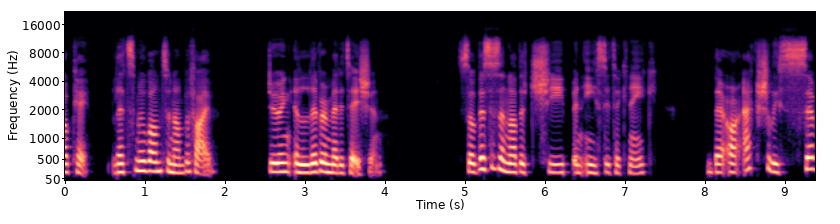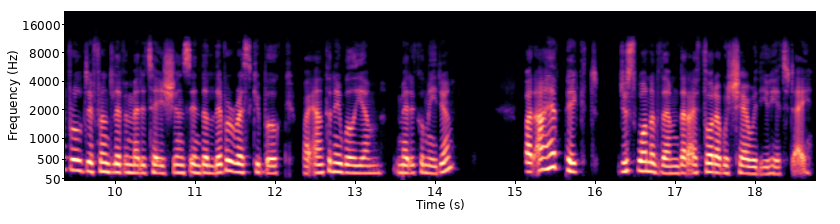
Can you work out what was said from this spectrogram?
Okay, let's move on to number five doing a liver meditation. So, this is another cheap and easy technique. There are actually several different liver meditations in the Liver Rescue book by Anthony William, Medical Medium, but I have picked just one of them that I thought I would share with you here today.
